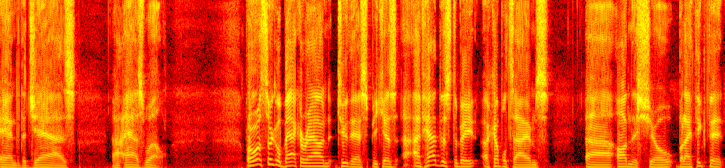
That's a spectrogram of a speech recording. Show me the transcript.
and the Jazz uh, as well. But I want to circle back around to this because I've had this debate a couple times uh, on this show, but I think that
